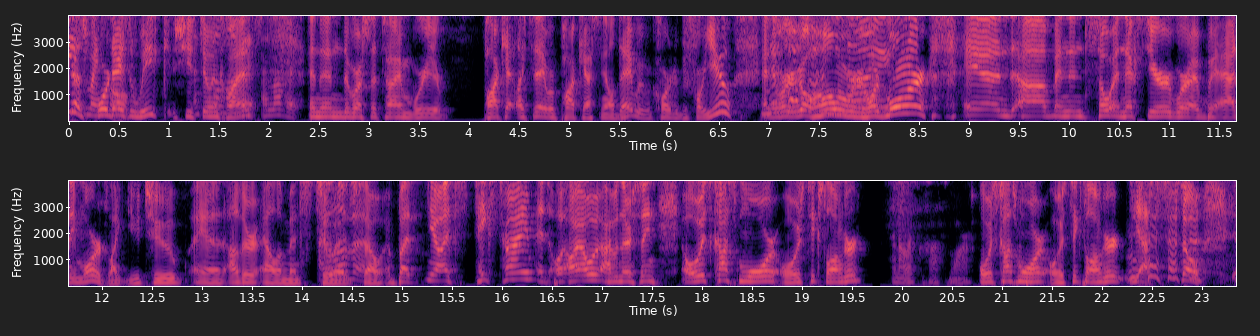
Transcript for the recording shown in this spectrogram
does four soul. days a week. She's I doing still love clients. I love it. And then the rest of the time we're podcast like today we're podcasting all day. We recorded before you and then we're gonna go home and record more. And um and then so and next year we're adding more like youtube and other elements to it. it. so but you know it takes time. It's i always have another saying it always costs more always takes longer and always costs more. always costs more, always takes longer. Yes. So uh, you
